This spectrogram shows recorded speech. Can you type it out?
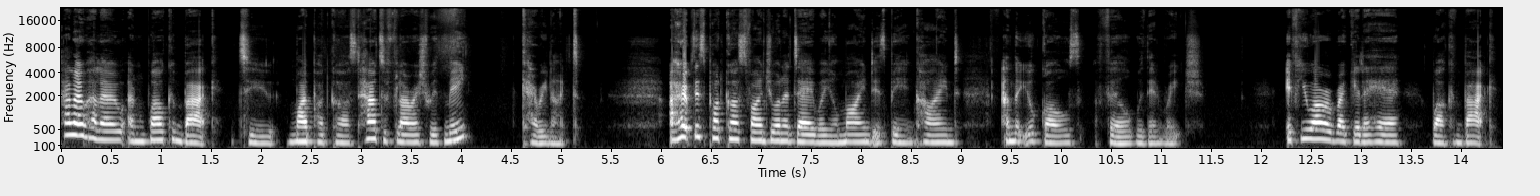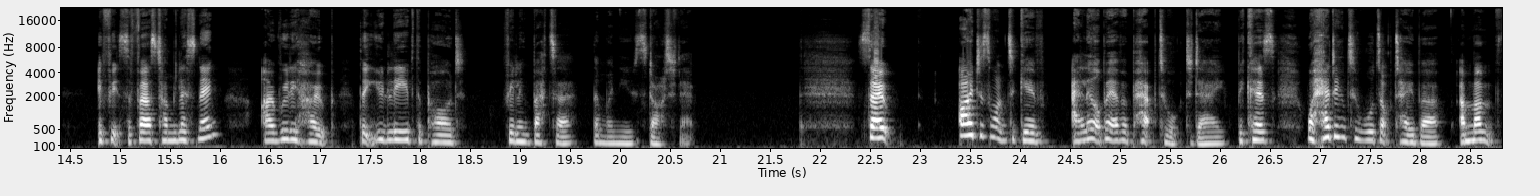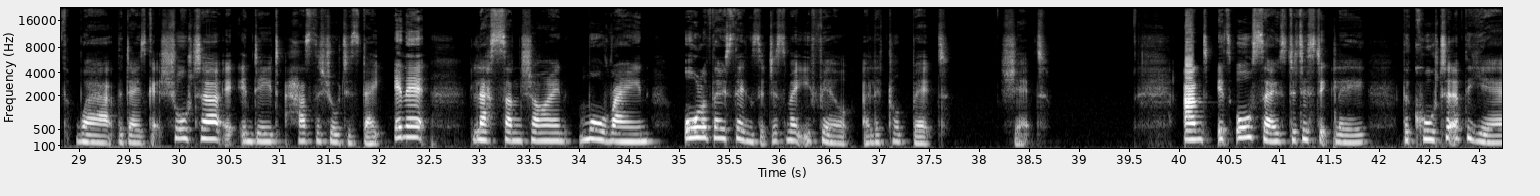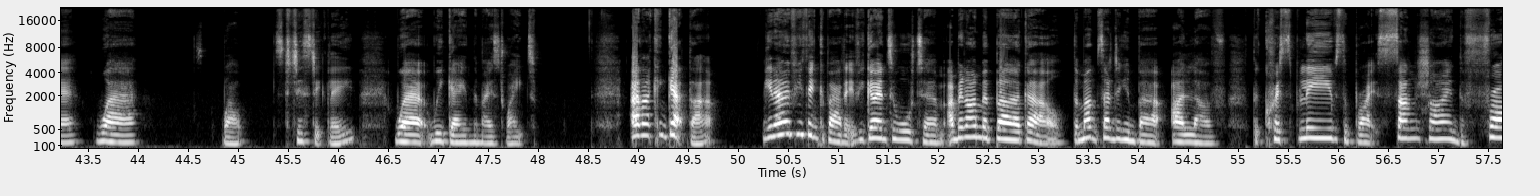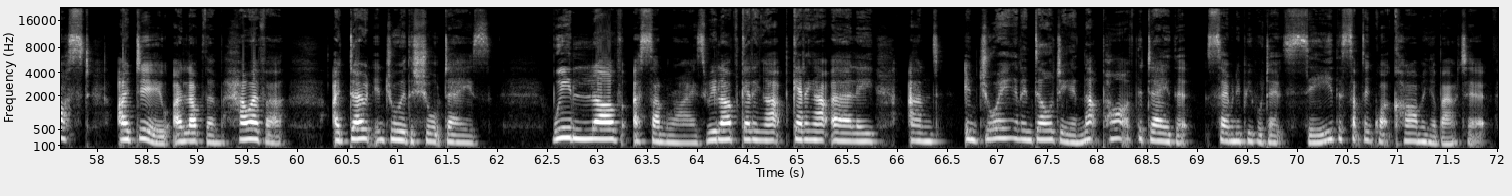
Hello, hello, and welcome back to my podcast, How to Flourish with me, Kerry Knight. I hope this podcast finds you on a day where your mind is being kind and that your goals feel within reach. If you are a regular here, welcome back. If it's the first time you're listening, I really hope that you leave the pod feeling better than when you started it. So, I just want to give a little bit of a pep talk today because we're heading towards October, a month where the days get shorter. It indeed has the shortest day in it, less sunshine, more rain, all of those things that just make you feel a little bit shit. And it's also statistically the quarter of the year where, well, statistically, where we gain the most weight. And I can get that you know, if you think about it, if you go into autumn, I mean, I'm a Ber girl. The months ending in Ber, I love. The crisp leaves, the bright sunshine, the frost. I do. I love them. However, I don't enjoy the short days. We love a sunrise. We love getting up, getting out early, and enjoying and indulging in that part of the day that so many people don't see. There's something quite calming about it.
